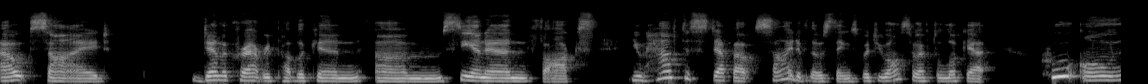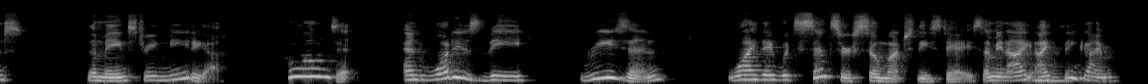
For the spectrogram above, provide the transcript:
outside democrat republican um, cnn fox you have to step outside of those things but you also have to look at who owns the mainstream media who owns it and what is the reason why they would censor so much these days. I mean, I, mm. I think I'm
